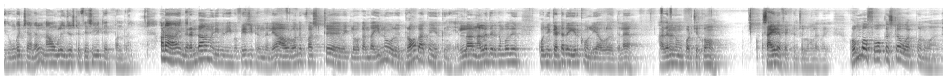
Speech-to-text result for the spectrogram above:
இது உங்கள் சேனல் நான் உங்களுக்கு ஜஸ்ட்டு ஃபெசிலிட்டேட் பண்ணுறேன் ஆனால் இந்த ரெண்டாம் அதிபதி இப்போ பேசிகிட்டு இருந்தேன் இல்லையா? அவர் வந்து ஃபஸ்ட்டு வீட்டில் உட்காந்தா இன்னும் ஒரு ட்ராபேக்கும் இருக்குங்க. எல்லாம் நல்லது இருக்கும்போது கொஞ்சம் கெட்டதும் இருக்கும் இல்லையா உலகத்தில்? அதெல்லாம் நம்ம படிச்சிருக்கோம். சைடு எஃபெக்ட்னு சொல்லுவாங்களே அது மாதிரி. ரொம்ப ஃபோக்கஸ்டாக ஒர்க் பண்ணுவாங்க.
